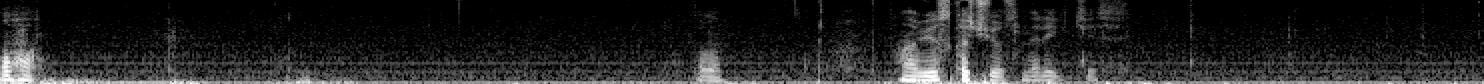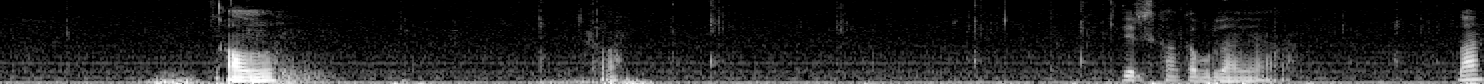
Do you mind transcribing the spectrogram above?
Oha. Tamam. Ne yapıyoruz? Kaçıyoruz. Nereye gideceğiz? Al. Tamam. Gideriz kanka buradan ya. Lan.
